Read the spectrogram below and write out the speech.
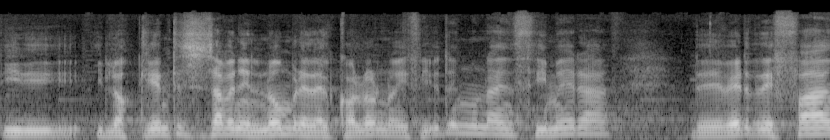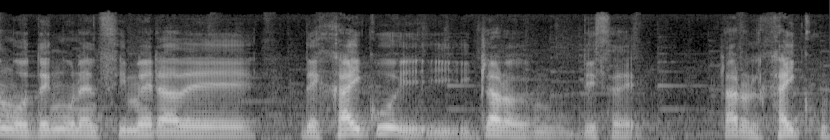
y, los clientes se saben el nombre del color. Nos dice, yo tengo una encimera de verde fan o tengo una encimera de, haiku. Y, claro, dice, claro, el haiku.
